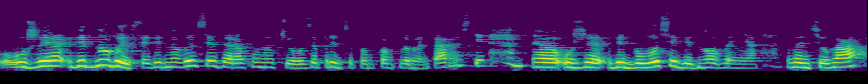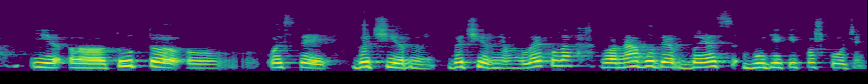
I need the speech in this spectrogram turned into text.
вже відновився. Відновився за рахунок чого? За принципом комплементарності е, вже відбулося відновлення ланцюга, і е, тут е, ось цей дочірній, дочірня молекула, вона буде без будь-яких пошкоджень.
